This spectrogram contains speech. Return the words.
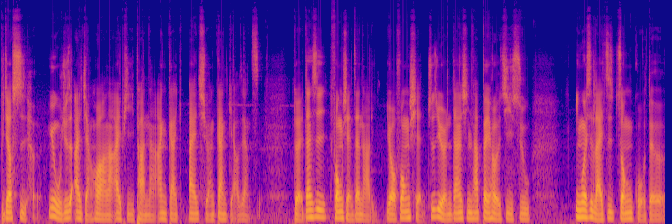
比较适合，因为我就是爱讲话，然后爱批判啊，爱干爱喜欢干屌这样子。对，但是风险在哪里？有风险就是有人担心它背后的技术，因为是来自中国的。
